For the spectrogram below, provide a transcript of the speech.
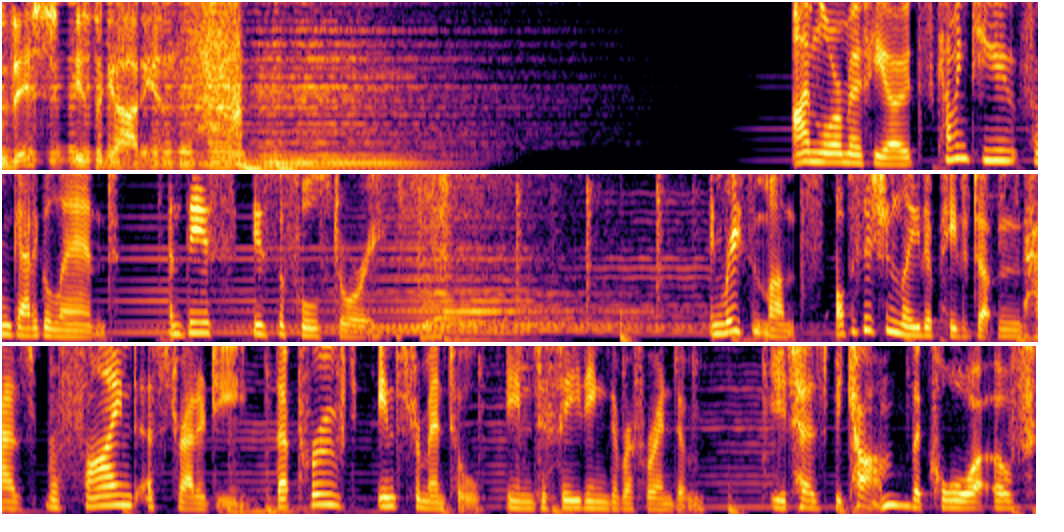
This is The Guardian. I'm Laura Murphy Oates, coming to you from Gadigal Land, and this is the full story. In recent months, opposition leader Peter Dutton has refined a strategy that proved instrumental in defeating the referendum. It has become the core of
